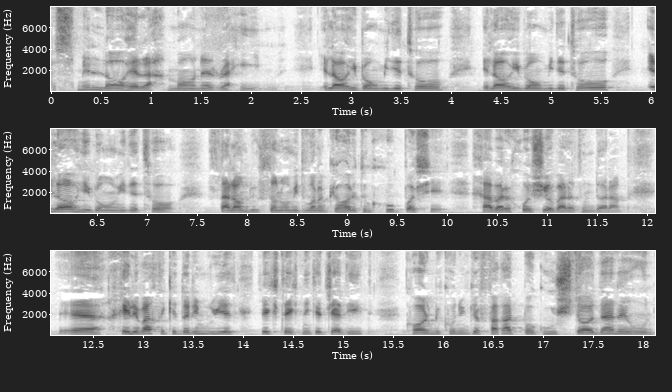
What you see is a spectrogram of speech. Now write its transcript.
بسم الله الرحمن الرحیم. الهی به امید تو الهی به امید تو الهی به امید تو. سلام دوستان امیدوارم که حالتون خوب باشه. خبر خوشی رو براتون دارم. خیلی وقتی که داریم روی یک تکنیک جدید کار می‌کنیم که فقط با گوش دادن اون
